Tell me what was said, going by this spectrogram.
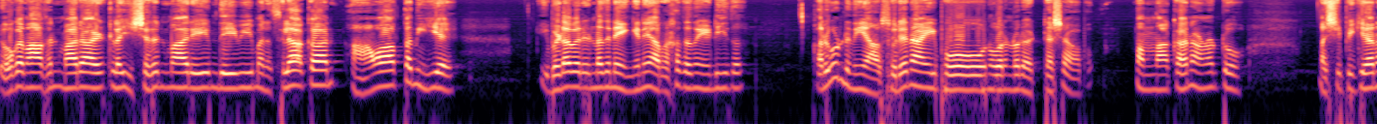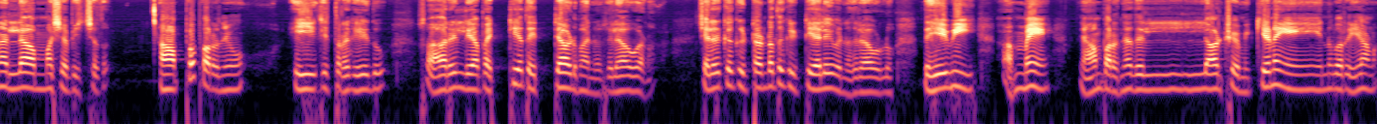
ലോകനാഥന്മാരായിട്ടുള്ള ഈശ്വരന്മാരെയും ദേവി മനസ്സിലാക്കാൻ ആവാത്ത നീയെ ഇവിടെ വരേണ്ടതിന് എങ്ങനെ അർഹത നേടിയത്? അതുകൊണ്ട് നീ അസുരനായി പോന്ന് പറഞ്ഞ ഒറ്റ ശാപം നന്നാക്കാനാണ് കേട്ടോ നശിപ്പിക്കാനല്ല അമ്മ ശപിച്ചത്. അപ്പം പറഞ്ഞു ഈ ചിത്രകേതു സാരില്ല പറ്റിയ തെറ്റാട് മനസ്സിലാവുകയാണ്. ചിലർക്ക് കിട്ടേണ്ടത് കിട്ടിയാലേ മനസ്സിലാവുള്ളൂ. ദേവി അമ്മേ ഞാൻ പറഞ്ഞതെല്ലാം ക്ഷമിക്കണേ എന്ന് പറയാണ്.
